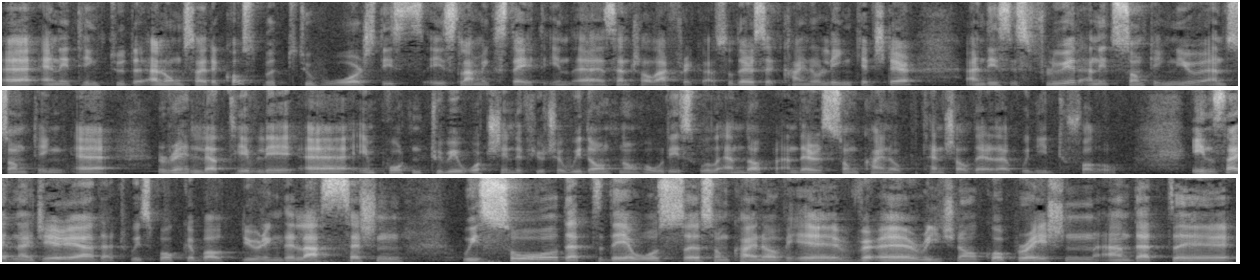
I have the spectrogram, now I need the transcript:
anything to the, alongside the coast, but towards this Islamic State in uh, Central Africa. So there's a kind of linkage there, and this is fluid, and it's something new and something uh, relatively uh, important to be watched in the future. We don't know how this will end up, and there is some kind of potential there that we need to follow. Inside Nigeria, that we spoke about during the last session, we saw that there was uh, some kind of uh, uh, regional cooperation and that uh,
